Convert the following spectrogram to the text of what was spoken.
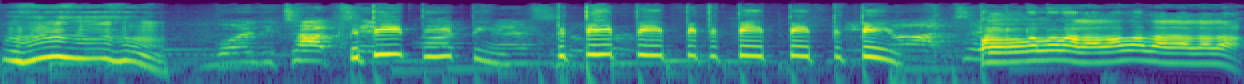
Mm-hmm. One of the top ten Beep, beep, beep, podcasts beep, in beep, the beep, beep, beep, beep, beep, beep, beep. Not ten- La, la, la, la, la, la, la, la.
